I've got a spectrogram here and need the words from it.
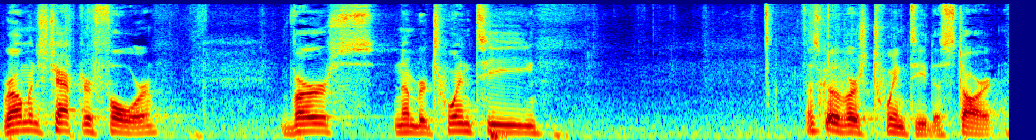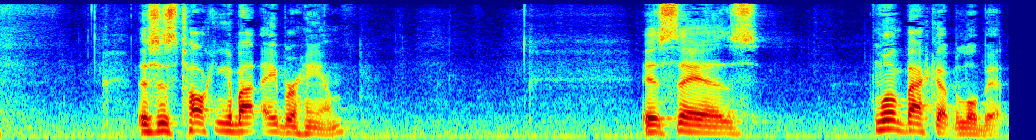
Romans chapter four, verse number twenty. Let's go to verse 20 to start. This is talking about Abraham. It says, we'll back up a little bit.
